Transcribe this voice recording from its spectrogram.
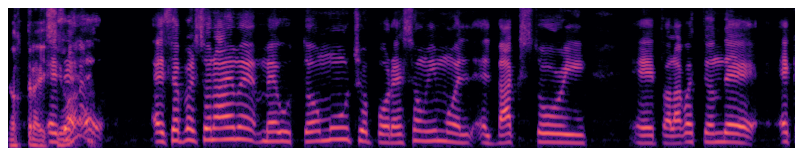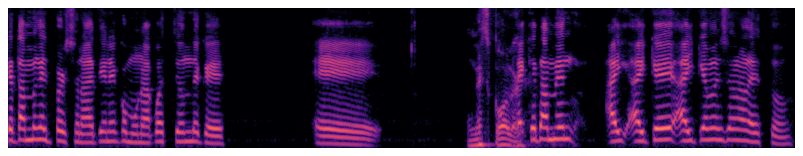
nos traiciona. Ese, personaje me, me, gustó mucho, por eso mismo el, el backstory, eh, toda la cuestión de, es que también el personaje tiene como una cuestión de que... Eh, un scholar. Es que también hay, hay, que, hay que mencionar esto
